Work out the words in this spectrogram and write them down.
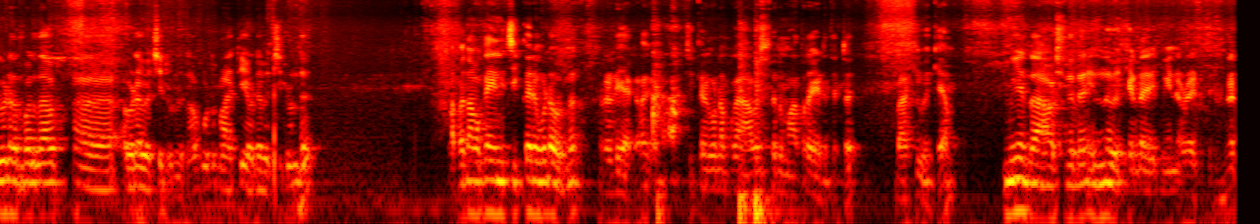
ഇവിടെ നമ്മൾ അവിടെ വെച്ചിട്ടുണ്ട്. അങ്ങോട്ട് മാറ്റി അവിടെ വെച്ചിട്ടുണ്ട്. അപ്പോൾ നമുക്ക് അതിന് ചിക്കനും കൂടെ ഒന്ന് റെഡിയാക്കണം കേട്ടോ. ചിക്കൻ കൂടെ നമുക്ക് ആവശ്യത്തിന് മാത്രം എടുത്തിട്ട് ബാക്കി വെക്കാം. മീൻ എന്താ ആവശ്യത്തിന് ഇന്ന് വെക്കേണ്ട മീൻ അവിടെ എടുത്തിട്ടുണ്ട്.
